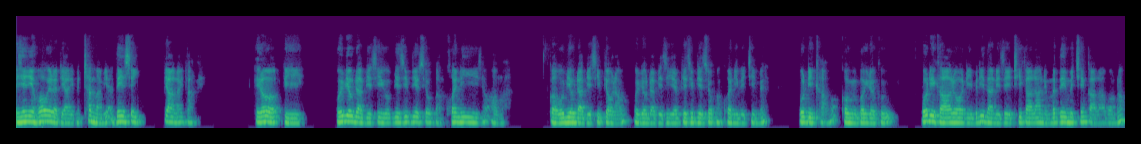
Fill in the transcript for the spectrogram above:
အရင်ရင်ဟောခဲ့တဲ့တရားတွေပဲထပ်မှန်ပြီးအသေးစိတ်ပြလိုက်တာပဲအဲတော့ဒီ ဝိပယုဒ္ဓပစ္စည်းကိုပစ္စည်းပစ္စယပံခွဲနည်းဆိုအောင်ပါကိုဝိပယုဒ္ဓပစ္စည်းပြောတာဝိပယုဒ္ဓပစ္စည်းရဲ့ပစ္စည်းပစ္စယပံခွဲနည်းလေးကြည့်မယ်ဗုဒ္ဓခါပေါ့ခုံဘုန်းကြီးတို့ခုဗုဒ္ဓခါတော့ဒီပဋိသန္ဓေစေထီကာလနဲ့မသိမချင်းကာလပေါ့နော်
